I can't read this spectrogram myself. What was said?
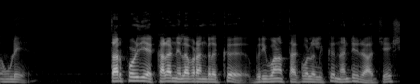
உங்களுடைய தற்பொழுதைய கள நிலவரங்களுக்கு விரிவான தகவல்களுக்கு நன்றி ராஜேஷ்.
